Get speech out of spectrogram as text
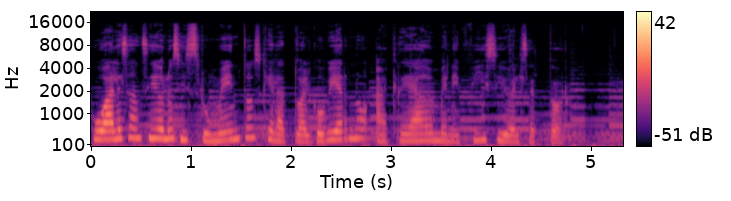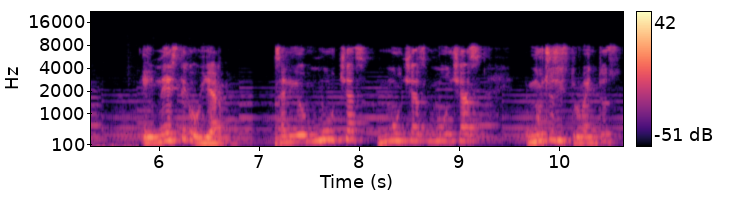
cuáles han sido los instrumentos que el actual gobierno ha creado en beneficio del sector. En este gobierno han salido muchas, muchas, muchas, muchos instrumentos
